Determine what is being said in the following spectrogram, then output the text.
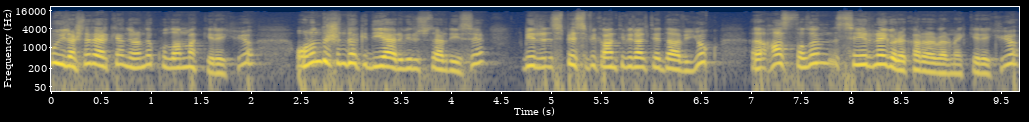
Bu ilaçları erken dönemde kullanmak gerekiyor. Onun dışındaki diğer virüslerde ise bir spesifik antiviral tedavi yok. E, hastalığın seyrine göre karar vermek gerekiyor.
